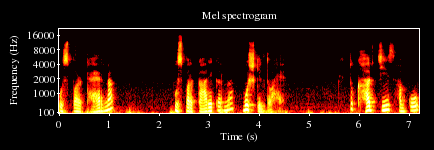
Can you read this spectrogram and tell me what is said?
उस पर ठहरना, उस पर कार्य करना मुश्किल तो है। तो हर चीज़ हमको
